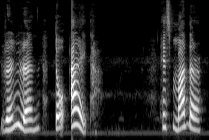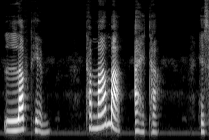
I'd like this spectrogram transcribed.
人人都爱它。His mother loved him，他妈妈爱他。His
